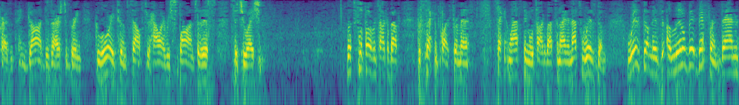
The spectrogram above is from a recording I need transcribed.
present. And God desires to bring glory to Himself through how I respond to this situation. Let's flip over and talk about the second part for a minute. Second last thing we'll talk about tonight, and that's wisdom. Wisdom is a little bit different than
